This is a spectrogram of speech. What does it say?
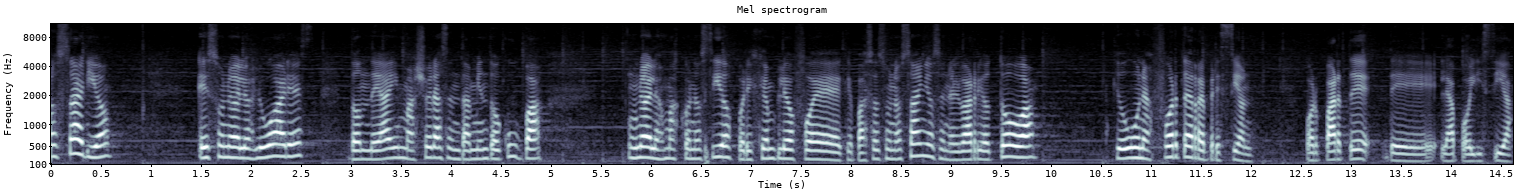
Rosario es uno de los lugares donde hay mayor asentamiento ocupa. Uno de los más conocidos, por ejemplo, fue que pasó hace unos años en el barrio Toba, que hubo una fuerte represión por parte de la policía.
